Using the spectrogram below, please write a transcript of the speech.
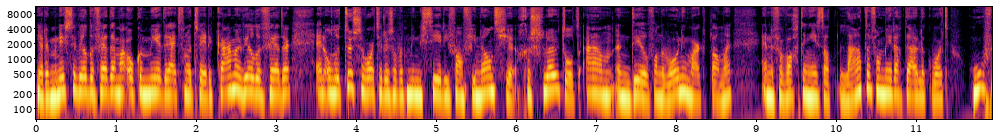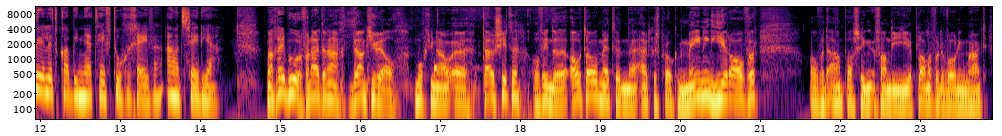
Ja, de minister wilde verder, maar ook een meerderheid van de Tweede Kamer wilde verder. En ondertussen wordt er dus op het ministerie van Financiën gesleuteld aan een deel van de woningmarktplannen. En de verwachting is dat later vanmiddag duidelijk wordt hoeveel het kabinet heeft toegegeven aan het CDA. Margreet Boer vanuit Den Haag, dankjewel. Mocht u nou uh, thuis zitten of in de auto met een uh, uitgesproken mening hierover over de aanpassing van die plannen voor de woningmarkt.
